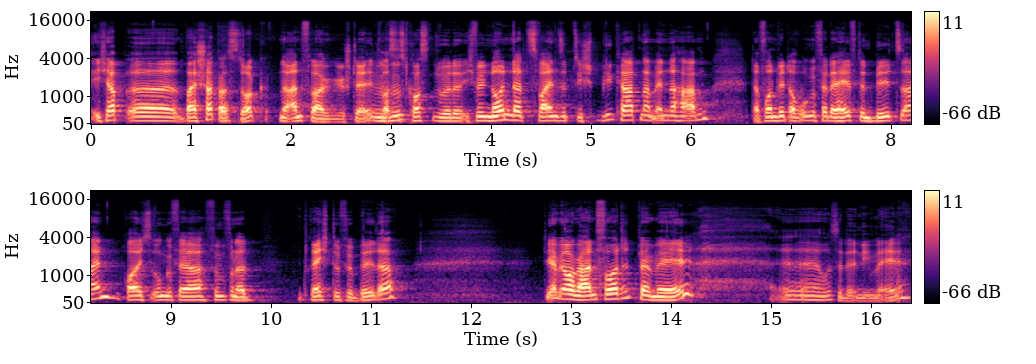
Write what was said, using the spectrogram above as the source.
Ich habe äh, bei Shutterstock eine Anfrage gestellt, was es kosten würde. Ich will 972 Spielkarten am Ende haben. Davon wird auch ungefähr der Hälfte ein Bild sein. Brauche ich ungefähr 500 Rechte für Bilder. Die haben mir auch geantwortet per Mail. Äh, wo ist denn die Mail?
